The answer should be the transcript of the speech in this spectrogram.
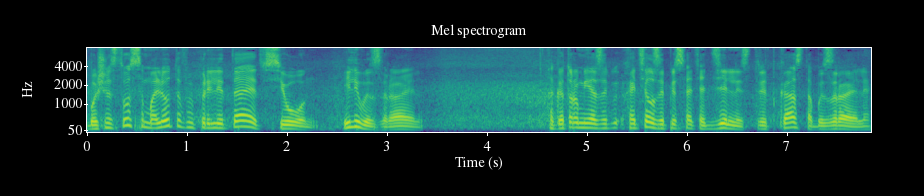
большинство самолетов и прилетает в Сион или в Израиль о котором я зап- хотел записать отдельный стриткаст об Израиле,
